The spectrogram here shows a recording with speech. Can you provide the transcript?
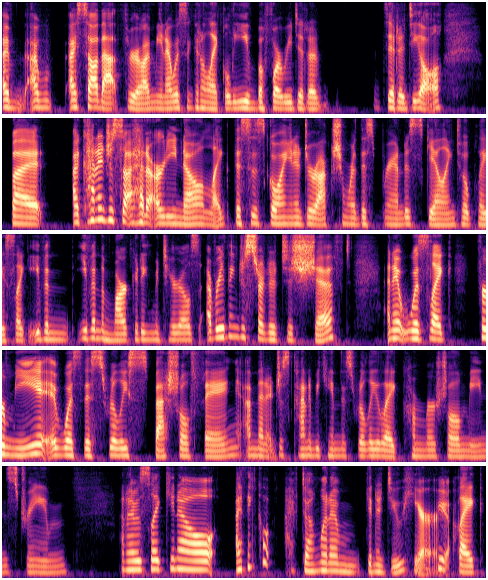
I, I, I saw that through. I mean, I wasn't going to like leave before we did a did a deal, but I kind of just I had already known like this is going in a direction where this brand is scaling to a place like even even the marketing materials, everything just started to shift, and it was like for me, it was this really special thing, and then it just kind of became this really like commercial mainstream. And I was like, you know, I think I've done what I'm going to do here. Yeah. Like,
